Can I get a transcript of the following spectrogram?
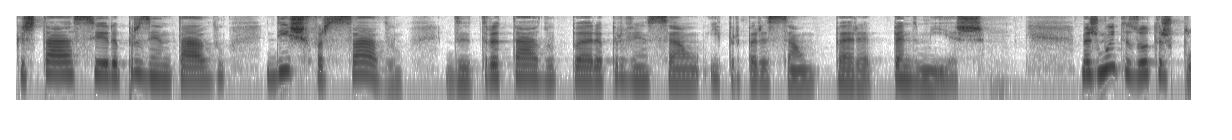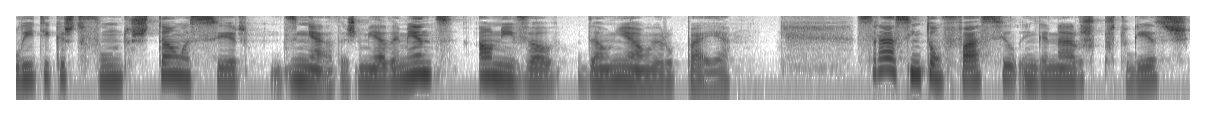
que está a ser apresentado disfarçado de Tratado para Prevenção e Preparação para Pandemias. Mas muitas outras políticas de fundo estão a ser desenhadas, nomeadamente ao nível da União Europeia. Será assim tão fácil enganar os portugueses?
